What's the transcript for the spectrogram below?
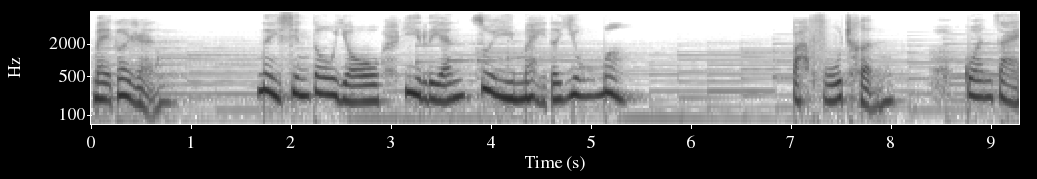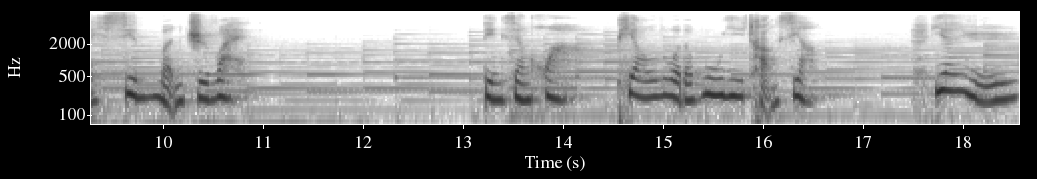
每个人。内心都有一帘最美的幽梦，把浮尘关在心门之外。丁香花飘落的乌衣长巷，烟雨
